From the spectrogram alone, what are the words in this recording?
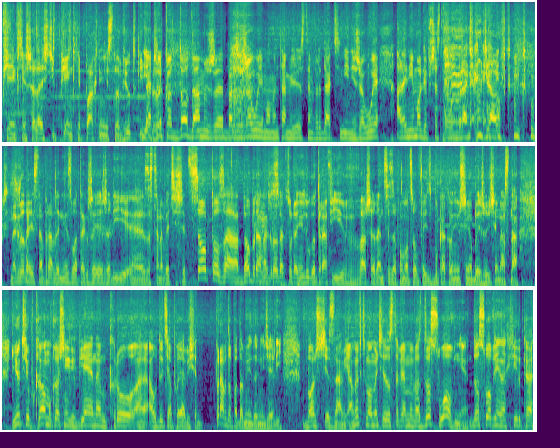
Pięknie szeleści, pięknie pachnie, jest nowiutki. Ja także... tylko dodam, że bardzo żałuję momentami, że jestem w redakcji. Nie, nie żałuję, ale nie mogę przez to brać udziału w konkursie. Nagroda jest naprawdę niezła, także jeżeli e, zastanawiacie się, co to za dobra nagroda, która niedługo trafi w Wasze ręce za pomocą Facebooka, koniecznie obejrzyjcie nas na youtube.com, kośnik GNM Crew. E, audycja pojawi się prawdopodobnie do niedzieli. Bądźcie z nami. A my w tym momencie zostawiamy Was dosłownie, dosłownie na chwilkę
